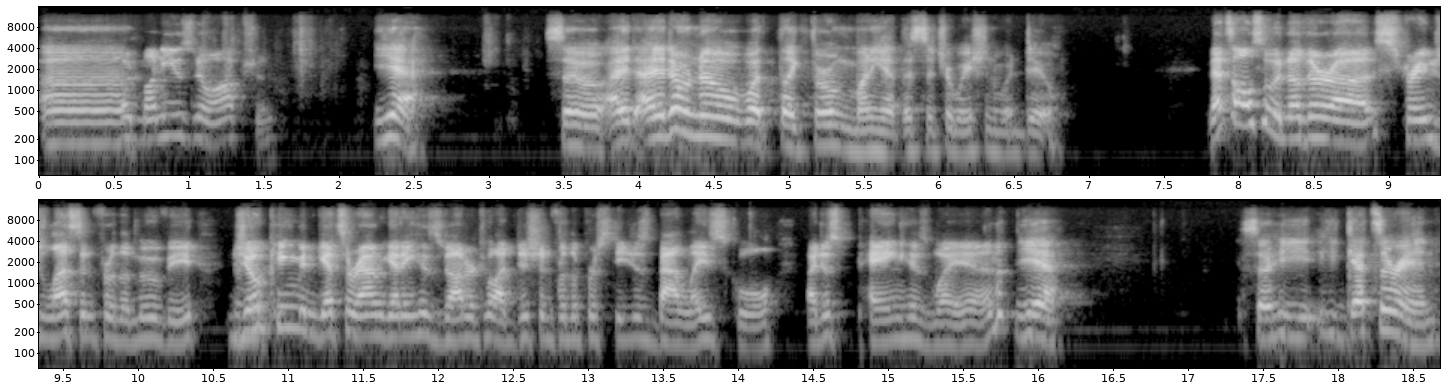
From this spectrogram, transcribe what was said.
Uh, But money is no option. yeah. So I I don't know what like throwing money at this situation would do. That's also another uh, strange lesson for the movie. Joe Kingman gets around getting his daughter to audition for the prestigious ballet school by just paying his way in. Yeah. So he he gets her in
